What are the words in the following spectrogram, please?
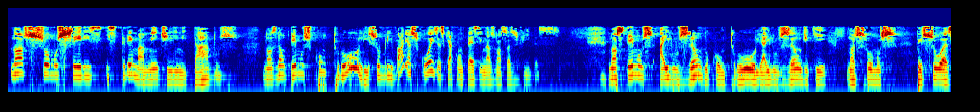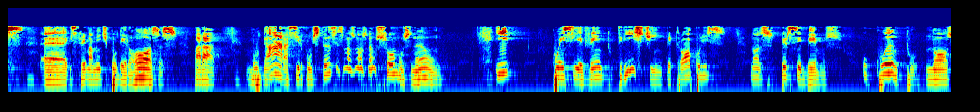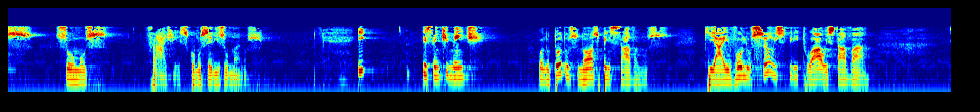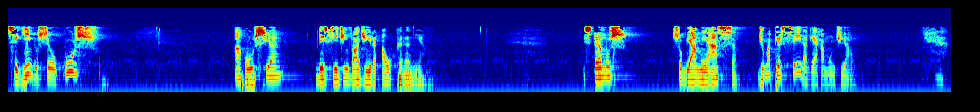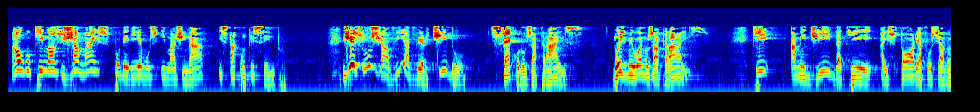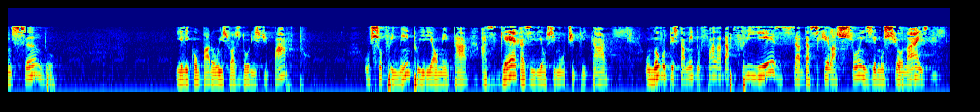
nós somos seres extremamente limitados nós não temos controle sobre várias coisas que acontecem nas nossas vidas. Nós temos a ilusão do controle, a ilusão de que nós somos pessoas é, extremamente poderosas para mudar as circunstâncias, mas nós não somos, não. E com esse evento triste em Petrópolis, nós percebemos o quanto nós somos frágeis como seres humanos. E, recentemente, quando todos nós pensávamos que a evolução espiritual estava seguindo o seu curso, a Rússia decide invadir a Ucrânia. Estamos sob a ameaça de uma terceira guerra mundial. Algo que nós jamais poderíamos imaginar está acontecendo. Jesus já havia advertido séculos atrás, dois mil anos atrás, que à medida que a história fosse avançando, e ele comparou isso às dores de parto, o sofrimento iria aumentar, as guerras iriam se multiplicar. O Novo Testamento fala da frieza das relações emocionais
